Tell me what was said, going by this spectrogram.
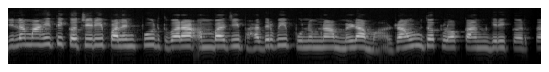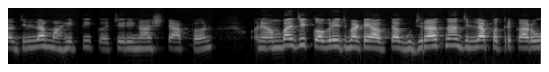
જિલ્લા માહિતી કચેરી પાલનપુર દ્વારા અંબાજી ભાદરવી પૂનમના મેળામાં રાઉન્ડ ધ ક્લોક કામગીરી કરતા જિલ્લા માહિતી કચેરીના સ્ટાફ અને અંબાજી કવરેજ માટે આવતા ગુજરાતના જિલ્લા પત્રકારો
